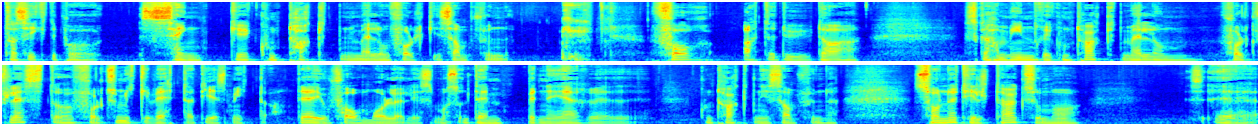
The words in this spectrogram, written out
tar sikte på å senke kontakten mellom folk i samfunnet. For at du da skal ha mindre kontakt mellom folk flest og folk som ikke vet at de er smitta. Det er jo formålet, liksom. Å dempe ned eh, kontakten i samfunnet. Sånne tiltak som å eh,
